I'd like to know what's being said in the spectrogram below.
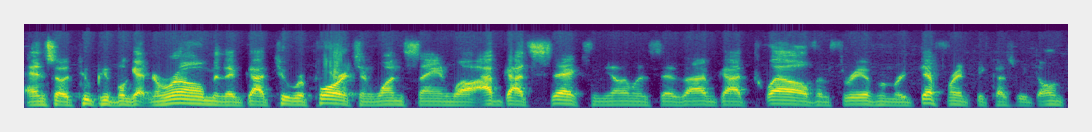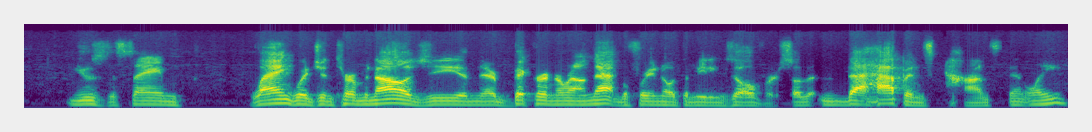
And so two people get in a room and they've got two reports, and one's saying, Well, I've got six, and the other one says, I've got 12, and three of them are different because we don't use the same language and terminology, and they're bickering around that before you know it, the meeting's over. So that, that happens constantly.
